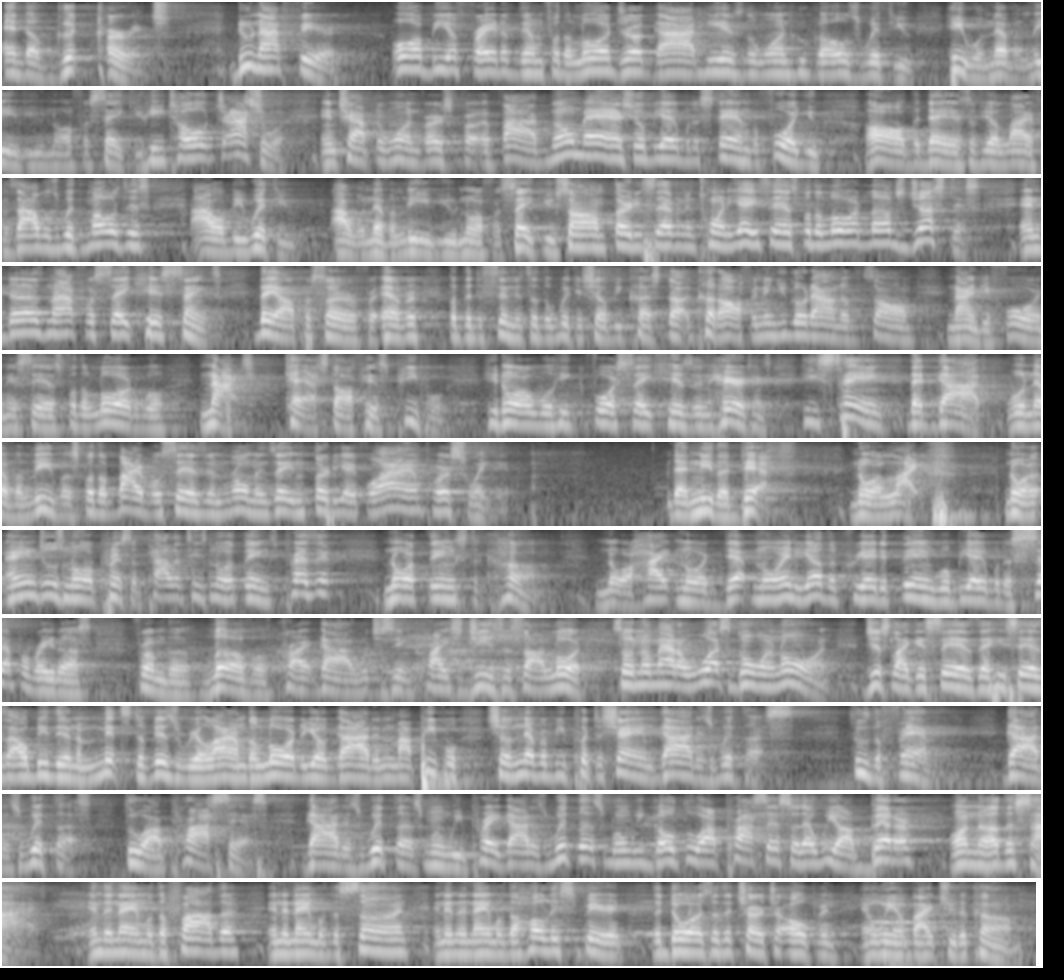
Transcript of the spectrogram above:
and of good courage. Do not fear or be afraid of them, for the Lord your God, He is the one who goes with you. He will never leave you nor forsake you. He told Joshua in chapter 1, verse 5 No man shall be able to stand before you all the days of your life. As I was with Moses, I will be with you. I will never leave you nor forsake you. Psalm 37 and 28 says, For the Lord loves justice and does not forsake his saints. They are preserved forever, but the descendants of the wicked shall be cut, cut off. And then you go down to Psalm 94 and it says, For the Lord will not cast off his people nor will he forsake his inheritance. He's saying that God will never leave us. For the Bible says in Romans 8 and 38, For I am persuaded that neither death nor life, nor angels, nor principalities, nor things present, nor things to come, nor height, nor depth, nor any other created thing will be able to separate us from the love of Christ, God, which is in Christ Jesus our Lord. So no matter what's going on, just like it says that he says, I'll be there in the midst of Israel. I am the Lord your God, and my people shall never be put to shame. God is with us through the famine. God is with us through our process. God is with us when we pray. God is with us when we go through our process so that we are better on the other side. In the name of the Father, in the name of the Son, and in the name of the Holy Spirit, the doors of the church are open and we invite you to come.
